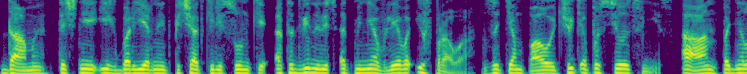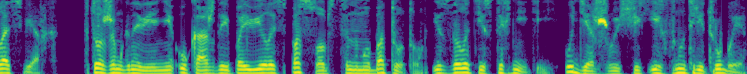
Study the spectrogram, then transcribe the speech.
Дамы, точнее их барьерные отпечатки-рисунки, отодвинулись от меня влево и вправо. Затем Пау чуть опустилась вниз, а Ан поднялась вверх. В то же мгновение у каждой появилась по собственному батуту из золотистых нитей, удерживающих их внутри трубы.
